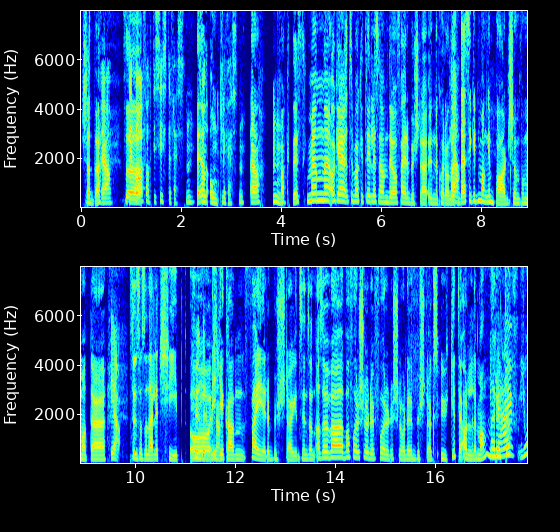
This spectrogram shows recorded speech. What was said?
skjedde. Ja. Så- Det var faktisk siste festen. Sånn ordentlig festen. Ja, Mm. faktisk. Men eh, ok, tilbake til liksom det å feire bursdag under korona. Ja. Det er sikkert mange barn som på en måte Ja. syns også det er litt kjipt og 100%. ikke kan feire bursdagen sin sånn. Altså, hva, hva foreslår du? Foreslår du bursdagsuke til alle mann der ute? Jo,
